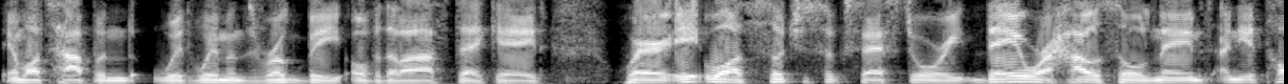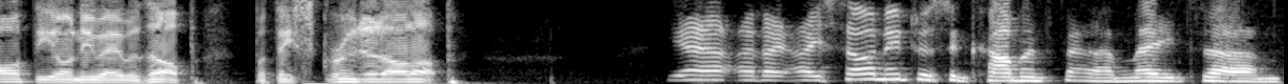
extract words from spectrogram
in what's happened with women's rugby over the last decade, where it was such a success story. They were household names, and you thought the only way was up but they screwed it all up. Yeah, and I, I saw an interesting comment uh, made um,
